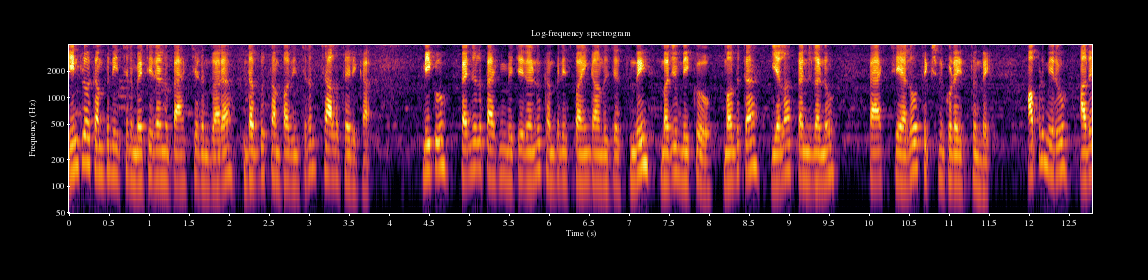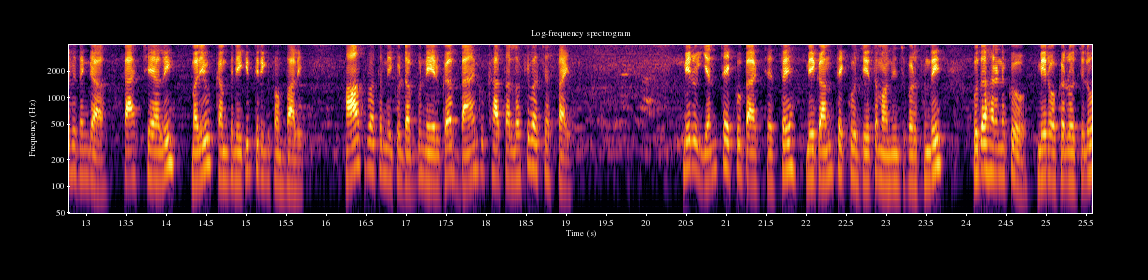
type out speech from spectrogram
ఇంట్లో కంపెనీ ఇచ్చిన మెటీరియల్ను ప్యాక్ చేయడం ద్వారా డబ్బు సంపాదించడం చాలా తేలిక. మీకు పెన్నుల ప్యాకింగ్ మెటీరియల్ను కంపెనీ స్వయంగా అందజేస్తుంది మరియు మీకు మొదట ఎలా పెన్నులను ప్యాక్ చేయాలో శిక్షణ కూడా ఇస్తుంది. అప్పుడు మీరు అదేవిధంగా ప్యాక్ చేయాలి మరియు కంపెనీకి తిరిగి పంపాలి. ఆ తర్వాత మీకు డబ్బు నేరుగా బ్యాంకు ఖాతాల్లోకి వచ్చేస్తాయి. మీరు ఎంత ఎక్కువ ప్యాక్ చేస్తే మీకు అంత ఎక్కువ జీతం అందించబడుతుంది. ఉదాహరణకు మీరు ఒక రోజులో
